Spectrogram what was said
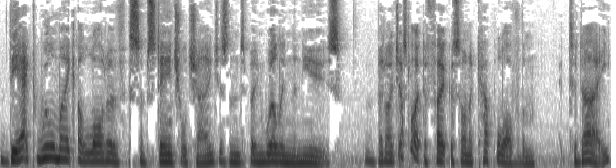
the Act will make a lot of substantial changes and it's been well in the news, but I'd just like to focus on a couple of them today.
